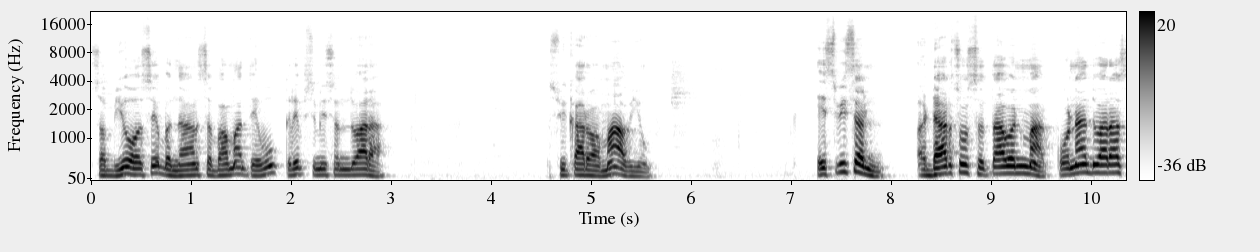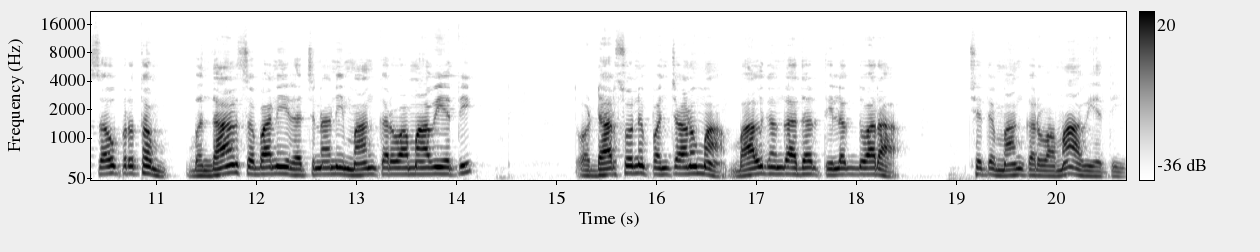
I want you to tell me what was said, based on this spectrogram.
સભ્યો હશે? બંધારણ સભામાં તેવું ક્રિપ્સ મિશન દ્વારા સ્વીકારવામાં આવ્યું. ઈસવીસન અઢારસો સત્તાવનમાં કોના દ્વારા સૌપ્રથમ બંધારણ સભાની રચનાની માંગ કરવામાં આવી હતી? તો અઢારસો ને પંચાણુંમાં બાલ ગંગાધર તિલક દ્વારા છે તે માંગ કરવામાં આવી હતી.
